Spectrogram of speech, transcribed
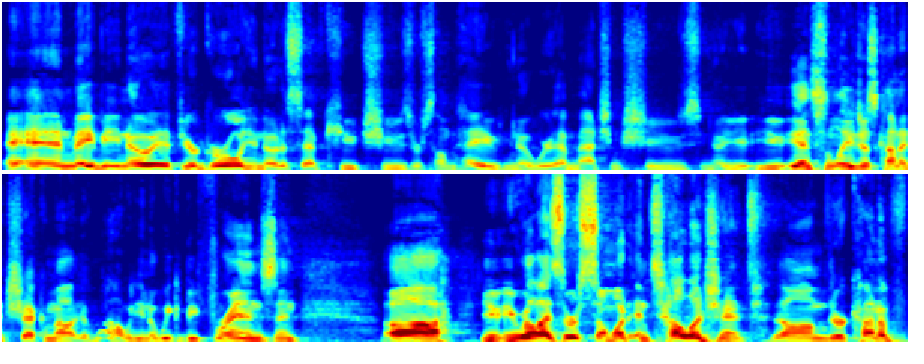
And maybe, you know, if you're a girl, you notice they have cute shoes or something. Hey, you know, we have matching shoes. You know, you, you instantly just kind of check them out. Wow, you know, we could be friends. And uh, you, you, realize they're somewhat intelligent. Um, they're kind of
